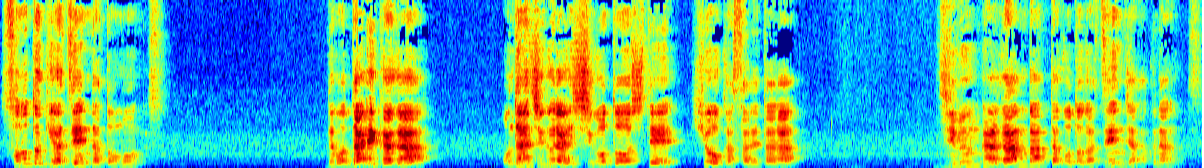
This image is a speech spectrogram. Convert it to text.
その時は善だと思うんです。でも誰かが同じぐらい仕事をして評価されたら自分が頑張ったことが善じゃなくなるんです。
